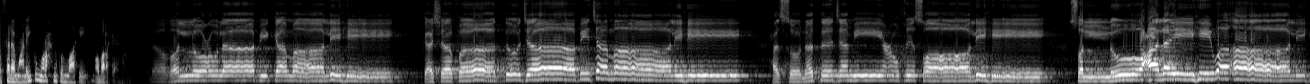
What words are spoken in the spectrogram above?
والسلام عليكم ورحمة الله وبركاته. بلغ العلا بكماله كشف الدجى بجماله. حسنت جميع خصاله صلوا عليه وآله.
